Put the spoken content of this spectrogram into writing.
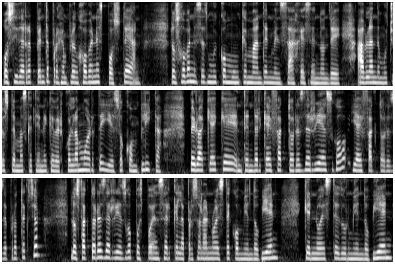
O si de repente, por ejemplo, en jóvenes postean, los jóvenes es muy común que manden mensajes en donde hablan de muchos temas que tienen que ver con la muerte y eso complica. Pero aquí hay que entender que hay factores de riesgo y hay factores de protección. Los factores de riesgo pues pueden ser que la persona no esté comiendo bien, que no esté durmiendo bien,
